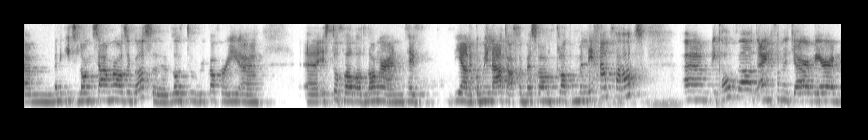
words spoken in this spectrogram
um, ben ik iets langzamer als ik was. De road to recovery is toch wel wat langer. En het heeft, ja, daar kom je later achter, best wel een klap op mijn lichaam gehad. Um, ik hoop wel het einde van het jaar weer een,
